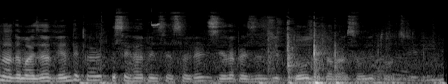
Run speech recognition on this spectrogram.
Nada mais havendo, declaro encerrada a apresentação, agradecendo a presença de todos, a colaboração de todos.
